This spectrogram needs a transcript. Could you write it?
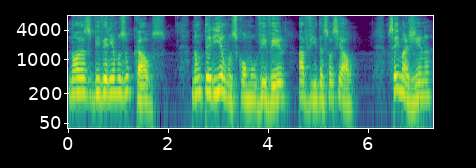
nós viveríamos o caos. Não teríamos como viver a vida social. Você imagina,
